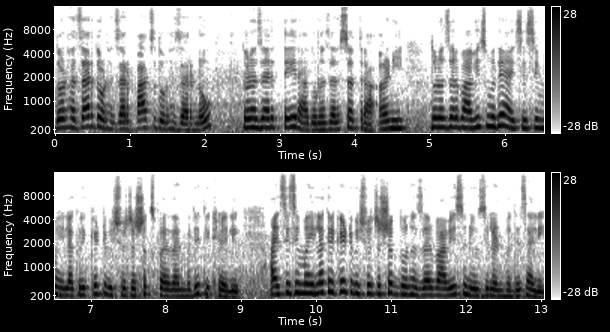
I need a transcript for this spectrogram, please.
दोन हजार दोन हजार पाच दोन हजार नऊ दोन हजार तेरा दोन हजार सतरा आणि दोन हजार बावीसमध्ये आय सी सी महिला क्रिकेट विश्वचषक स्पर्धांमध्ये ती खेळली. आय सी सी महिला क्रिकेट विश्वचषक दोन हजार बावीस न्यूझीलंडमध्ये झाली.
